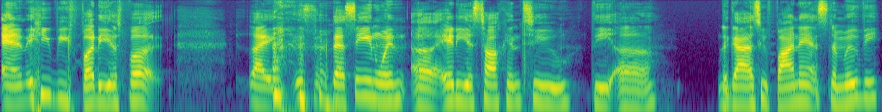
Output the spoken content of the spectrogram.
and he'd be funny as fuck. Like it's that scene when uh, Eddie is talking to the uh, the guys who financed the movie.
